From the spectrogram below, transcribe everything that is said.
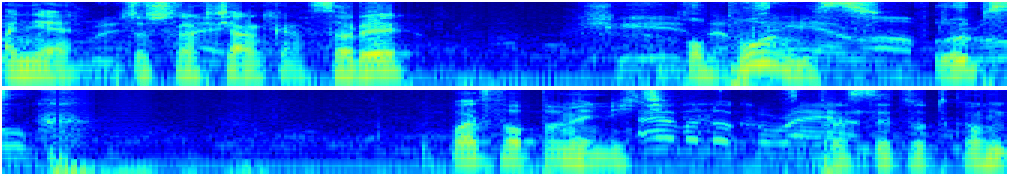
A nie, to szlachcianka, sorry. O, burmistrz, ups. Łatwo pomylić z prostytutką.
